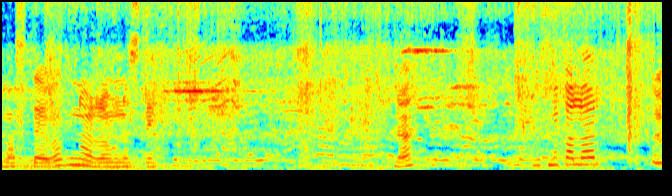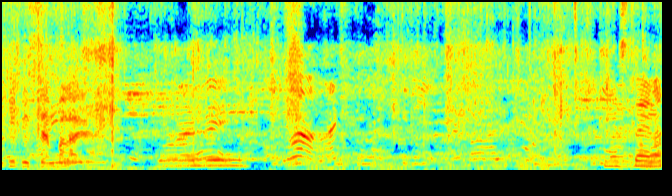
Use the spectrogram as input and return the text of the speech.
मस्त आहे बघ नरम नसते ना? इसमें कलर एक ही पीस सैंपल आया मस्त आहे ना?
